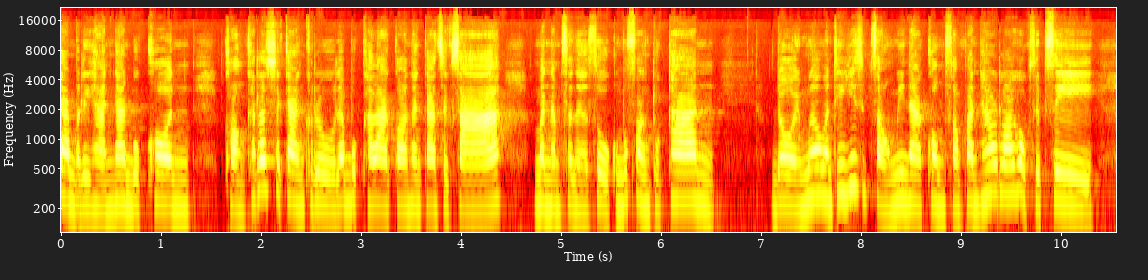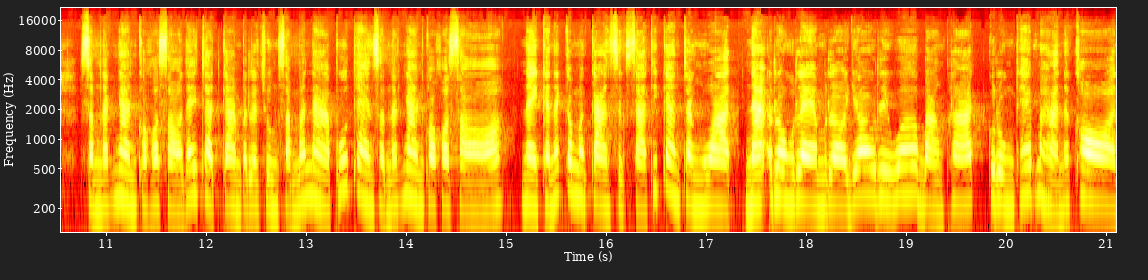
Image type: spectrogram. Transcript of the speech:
การบริหารงานบุคคล ของข้าราชการครูและบุคลากรทางการศึกษา มานำเสนอสู่คุณผู้ฟังทุกท่าน โดยเมื่อวันที่ 22 มีนาคม 2564 สำนักงานกคสได้จัดการประชุมสัมมนาผู้แทนสำนักงานกคสในคณะกรรมการศึกษาธิการจังหวัด ณ โรงแรมรอยัลริเวอร์บางพลัด กรุงเทพมหานคร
